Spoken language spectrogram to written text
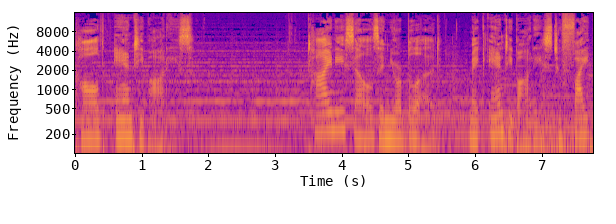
called antibodies. Tiny cells in your blood make antibodies to fight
